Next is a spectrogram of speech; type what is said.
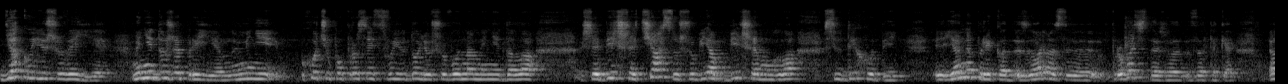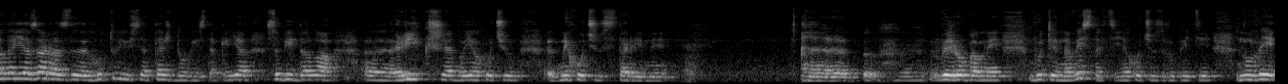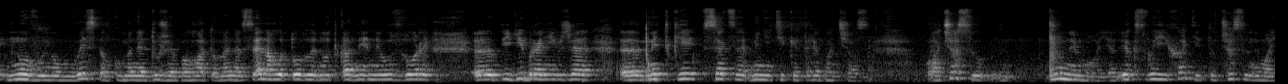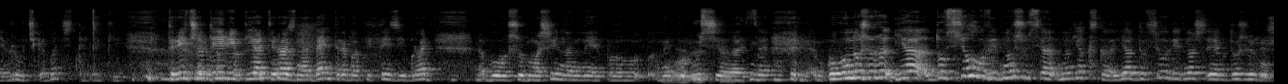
Дякую, що ви є. Мені дуже приємно. Мені хочу попросити свою долю, щоб вона мені дала ще більше часу, щоб я більше могла сюди ходити. Я, наприклад, зараз, е, пробачте за, таке, але я зараз е, готуюся теж до виставки. Я собі дала е, рік ще, бо я хочу, не хочу старими е, е, виробами бути на виставці. Я хочу зробити новий, нову нову виставку. У мене дуже багато. У мене все наготовлено, тканини, узори, е, підібрані вже е, нитки. Все це мені тільки треба час. А часу ну, немає. Як в своїй хаті, то часу немає. Ручки, бачите, які. Три, чотири, п'ять разів на день треба піти зібрати, бо щоб машина не, по- не полущила. Це, бо воно ж ро- я до всього відношуся, ну як сказати, я до всього відношуся як до живого.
